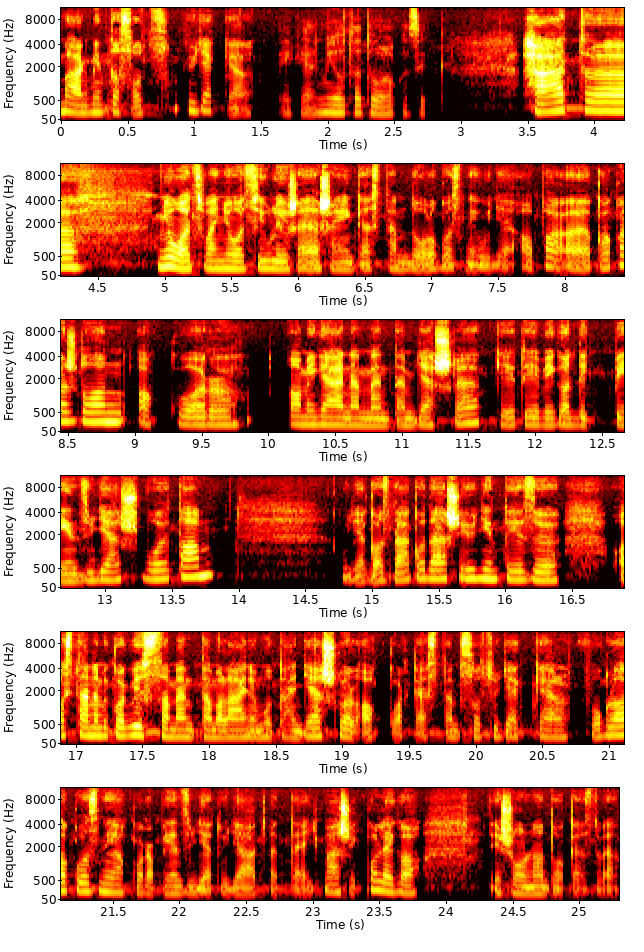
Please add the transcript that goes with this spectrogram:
Mármint a szoc ügyekkel. Igen, mióta dolgozik? Hát ö, 88. július 1-én kezdtem dolgozni ugye a Kakasdon, akkor amíg el nem mentem Gyesre, két évig addig pénzügyes voltam, ugye gazdálkodási ügyintéző, aztán amikor visszamentem a lányom után Gyesről, akkor kezdtem szocügyekkel foglalkozni, akkor a pénzügyet ugye átvette egy másik kolléga, és onnantól kezdve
